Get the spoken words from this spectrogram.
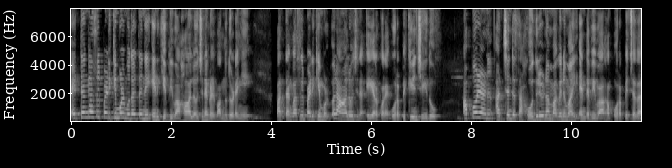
എട്ടാം ക്ലാസ്സിൽ പഠിക്കുമ്പോൾ മുതൽ തന്നെ എനിക്ക് വിവാഹാലോചനകൾ വന്നു തുടങ്ങി. പത്താം ക്ലാസ്സിൽ പഠിക്കുമ്പോൾ ഒരു ആലോചന ഏറെക്കുറെ ഉറപ്പിക്കുകയും ചെയ്തു. അപ്പോഴാണ് അച്ഛന്റെ സഹോദരിയുടെ മകനുമായി എന്റെ വിവാഹം ഉറപ്പിച്ചത്.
